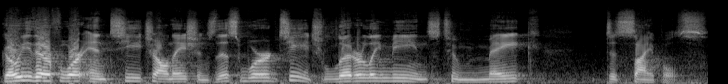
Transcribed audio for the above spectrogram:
Go ye therefore and teach all nations. This word teach literally means to make disciples.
